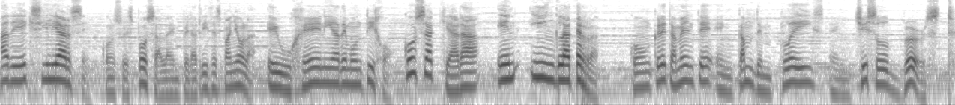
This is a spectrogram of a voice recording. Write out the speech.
ha de exiliarse con su esposa, la emperatriz española Eugenia de Montijo, cosa que hará en Inglaterra, concretamente en Camden Place en Chiselhurst.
